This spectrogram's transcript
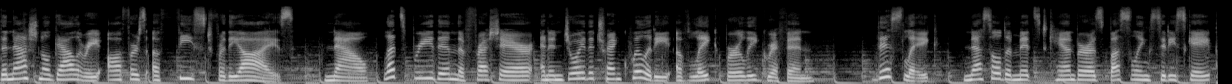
the National Gallery offers a feast for the eyes. Now, let's breathe in the fresh air and enjoy the tranquility of Lake Burley Griffin. This lake, nestled amidst Canberra's bustling cityscape,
